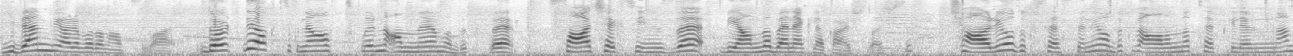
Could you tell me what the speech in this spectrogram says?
giden bir arabadan attılar. Dörtlü yaktık, ne attıklarını anlayamadık ve sağa çektiğimizde bir anda Benek'le karşılaştık. Çağırıyorduk, sesleniyorduk ve anında tepkilerinden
